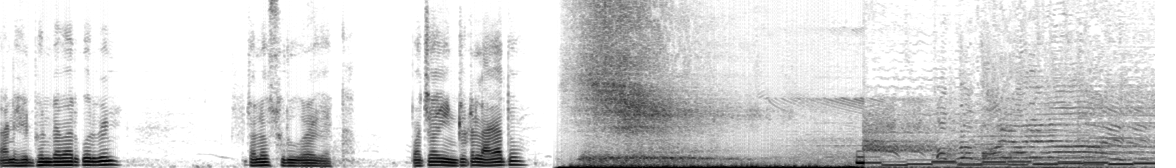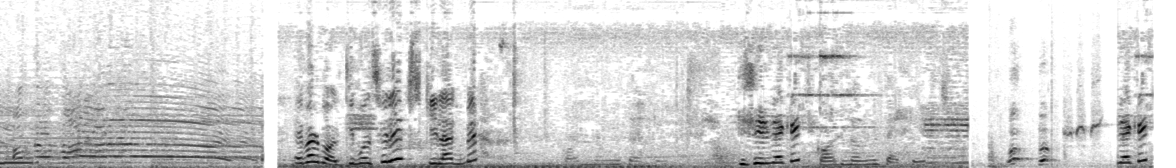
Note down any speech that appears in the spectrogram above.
কানে হেডফোন ব্যবহার করবেন। চলো শুরু করা যাক। পচা ইন্ট্রোটা লাগাতো। এবার বল কি বলছিলিস কি লাগবে? কিসের প্যাকেট কন্ডমের প্যাকেট প্যাকেট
